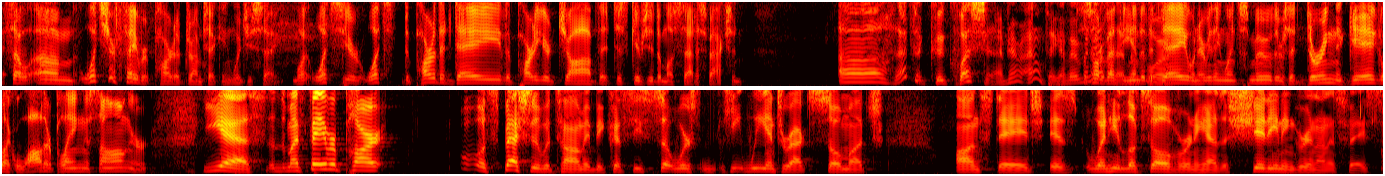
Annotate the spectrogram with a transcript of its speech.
So, um, what's your favorite part of drum teching? Would you say? What, what's your what's the part of the day, the part of your job that just gives you the most satisfaction? Uh, that's a good question. I've never. I don't think I've ever. So been sort of at that the end of the day when everything went smooth, or is it during the gig, like while they're playing the song, or Yes, my favorite part, especially with Tommy, because he's so we're he we interact so much on stage is when he looks over and he has a shit-eating grin on his face.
